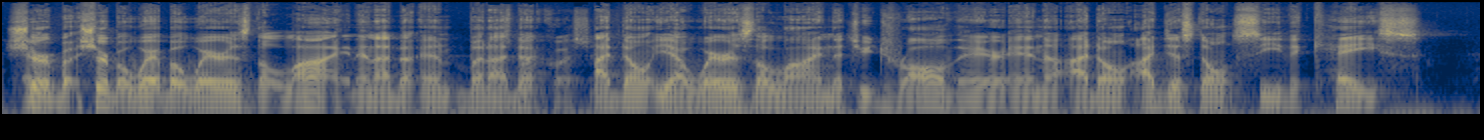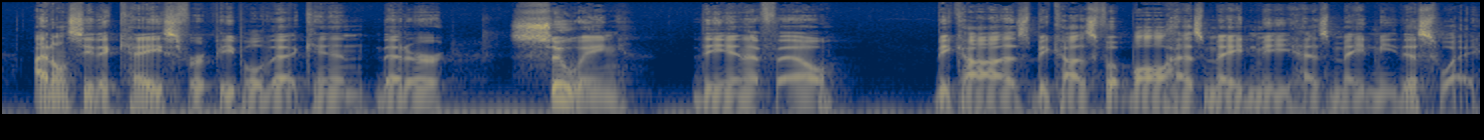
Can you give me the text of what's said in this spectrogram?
Sure, but sure, but where but where is the line? And I don't and but I don't question. I don't yeah, where is the line that you draw there? And uh, I don't I just don't see the case. I don't see the case for people that can that are suing the NFL because because football has made me has made me this way.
